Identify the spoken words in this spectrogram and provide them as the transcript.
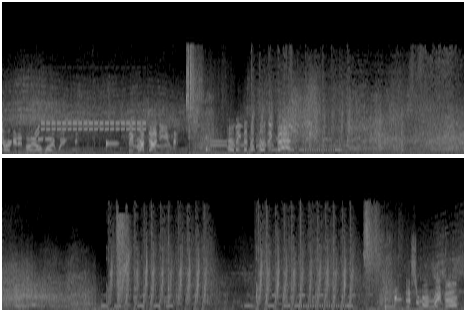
Targeted by our Y-wing. They've locked onto you. Homing missile closing fast. That's the wrong way, pal.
